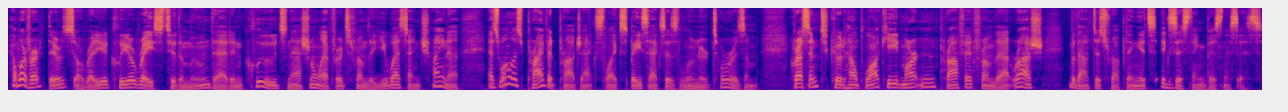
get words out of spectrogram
However, there's already a clear race to the moon that includes national efforts from the US and China, as well as private projects like SpaceX's lunar tourism. Crescent could help Lockheed Martin profit from that rush without disrupting its existing businesses.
